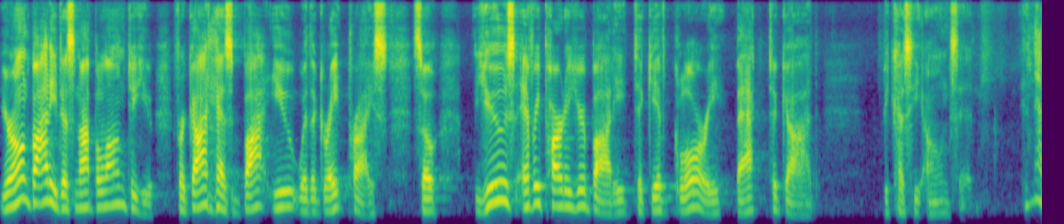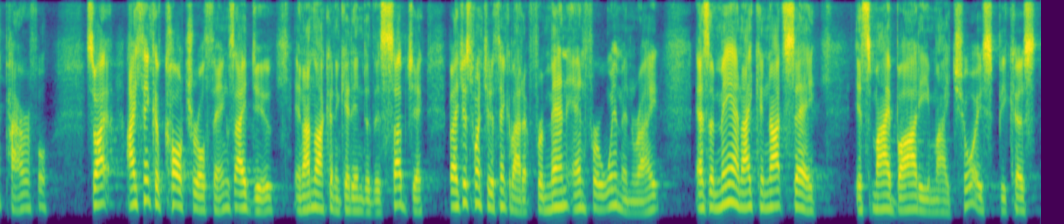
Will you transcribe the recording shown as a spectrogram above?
Your own body does not belong to you, for God has bought you with a great price. So use every part of your body to give glory back to God because He owns it. Isn't that powerful? So I, I think of cultural things, I do, and I'm not going to get into this subject, but I just want you to think about it for men and for women, right? As a man, I cannot say, it's my body, my choice, because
